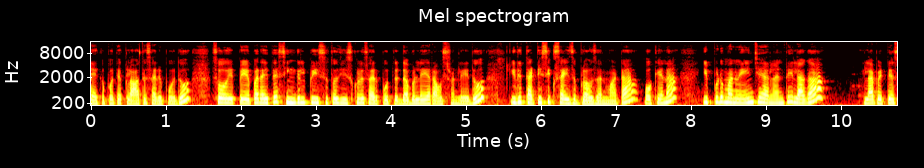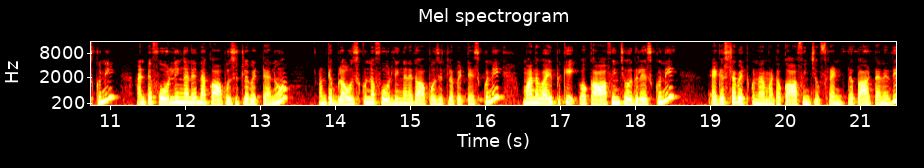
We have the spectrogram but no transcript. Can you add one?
లేకపోతే క్లాత్ సరిపోదు. సో ఈ పేపర్ అయితే సింగిల్ పీస్తో తీసుకుంటే సరిపోతుంది. డబుల్ లేయర్ అవసరం లేదు. ఇది థర్టీ సిక్స్ సైజ్ బ్లౌజ్ అనమాట ఓకేనా? ఇప్పుడు మనం ఏం చేయాలంటే ఇలాగా ఇలా పెట్టేసుకుని అంటే ఫోల్డింగ్ అనేది నాకు ఆపోజిట్లో పెట్టాను. అంటే బ్లౌజ్కున్న ఫోల్డింగ్ అనేది ఆపోజిట్లో పెట్టేసుకుని మన వైపుకి ఒక హాఫ్ ఇంచ్ వదిలేసుకుని ఎగస్ట్రా పెట్టుకున్నాను అనమాట ఒక హాఫ్ ఇంచ్. ఫ్రంట్ పార్ట్ అనేది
